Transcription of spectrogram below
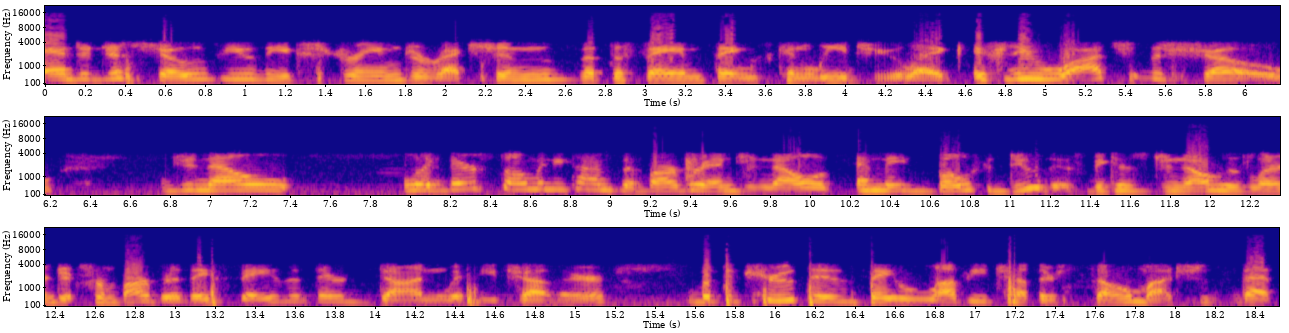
And it just shows you the extreme directions that the same things can lead you. Like, if you watch the show, Jenelle, like, there's so many times that Barbara and Jenelle, and they both do this because Jenelle has learned it from Barbara. They say that they're done with each other, but the truth is they love each other so much that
